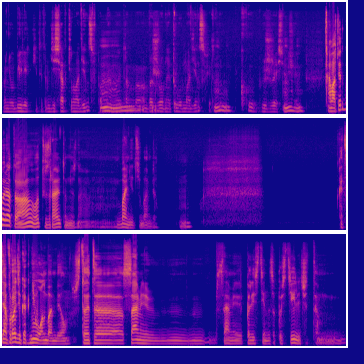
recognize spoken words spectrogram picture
там, они убили какие-то там десятки младенцев, по-моему, mm-hmm. там обожженные трубы младенцев. Такой, mm-hmm. какую жесть вообще. Mm-hmm. А в ответ говорят, а вот Израиль там, не знаю, больницу бомбил. Mm-hmm. Хотя вроде как не он бомбил, что это сами, сами Палестины запустили, что-то там...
